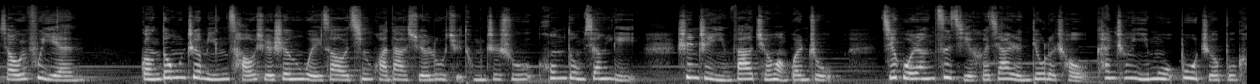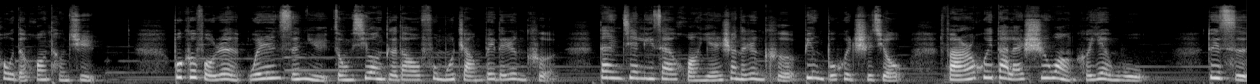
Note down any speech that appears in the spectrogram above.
小薇复言，广东这名曹学生伪造清华大学录取通知书，轰动乡里，甚至引发全网关注，结果让自己和家人丢了丑，堪称一幕不折不扣的荒唐剧。不可否认，为人子女总希望得到父母长辈的认可，但建立在谎言上的认可并不会持久，反而会带来失望和厌恶。对此，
